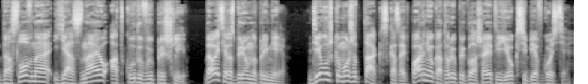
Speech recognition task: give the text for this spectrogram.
Дословно «я знаю, откуда вы пришли». Давайте разберем на примере. Девушка может так сказать парню, который приглашает ее к себе в гости.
